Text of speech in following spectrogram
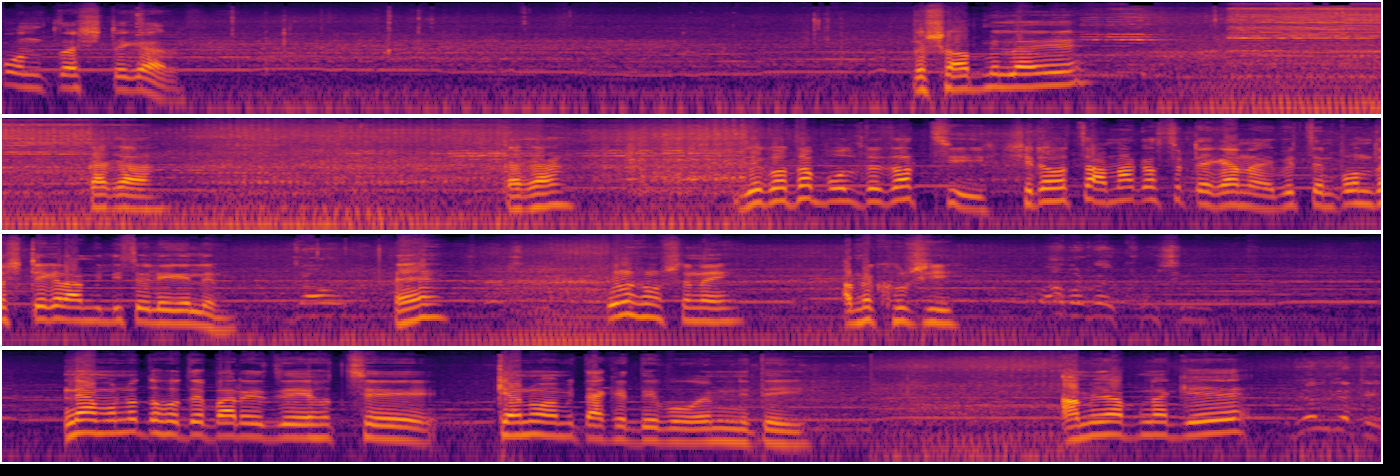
পঞ্চাশ টাকার। তো সব মিলায়ে, কাকা কাকা যে কথা বলতে যাচ্ছি সেটা হচ্ছে আমার কাছে টাকা নাই বুঝছেন? পঞ্চাশ টাকার আমি নিয়ে চলে গেলেন হ্যাঁ? কোনো সমস্যা নেই। আপনি খুশি? না এমনও তো হতে পারে যে হচ্ছে কেন আমি তাকে দেব এমনিতেই? আমি আপনাকে রেলগেটে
